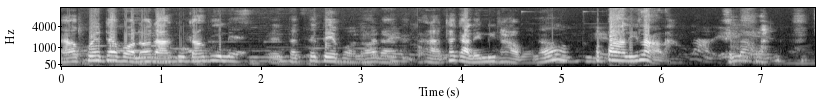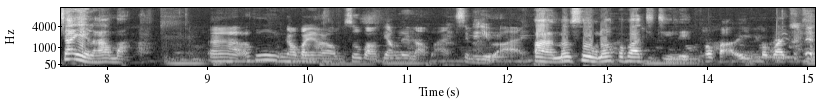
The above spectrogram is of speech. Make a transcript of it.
ဒါခွဲတက်ပေါ့နော်ဒါအခုကောင်းပြင်းနဲ့တက်တက်တက်ပေါ့နော်ဒါအာထက်ကလည်းမိထားပေါ့နော်ပပလေးလာလားခလာလားကြိုက်ရလားအမအဲအခုနောက်ပိုင်းကတော့မစိုးပါဘူးပြောင်းလဲလာပါတယ်စင်ပြေပါတယ်အာမဆိုးနော်ပပကြည့်ကြည့်လေးဟုတ်ပါပြီပပကြည့်ကြည့်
